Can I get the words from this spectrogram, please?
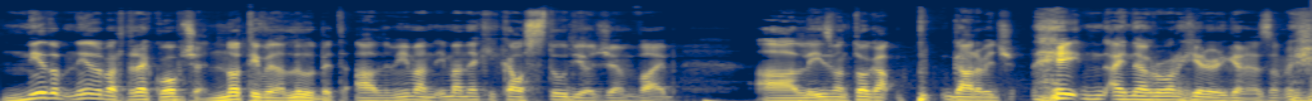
Nije, do, nije dobar track uopće, not even a little bit, ali ima, ima neki kao studio jam vibe. Ali izvan toga, pff, garbage. Hey, I never want to hear it again, razumiješ?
